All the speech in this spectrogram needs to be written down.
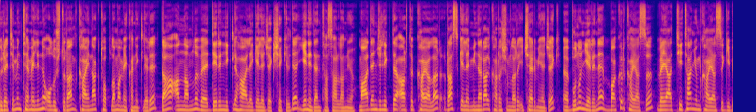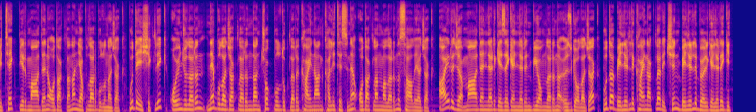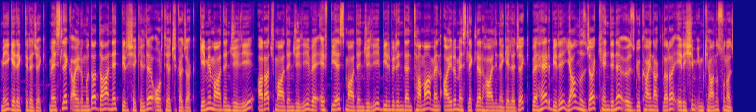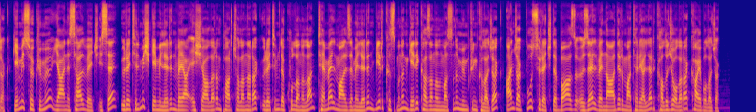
Üretimin temelini oluşturan kaynak toplama mekanikleri daha anlamlı ve derinlikli hale gelecek şekilde yeniden tasarlanıyor. Madencilikte artık kayalar rastgele mineral karışımları içermeyecek. E, Bunun yerine bakır kayası veya titanyum kayası gibi tek bir madene odaklanan yapılar bulunacak. Bu değişiklik oyuncuların ne bulacaklarından çok buldukları kaynağın kalitesine odaklanmalarını sağlayacak. Ayrıca madenler gezegenlerin biyomlarına özgü olacak. Bu da belirli kaynaklar için belirli bölgelere gitmeyi gerektirecek. Meslek ayrımı da daha net bir şekilde ortaya çıkacak. Gemi madenciliği, araç madenciliği ve FPS madenciliği birbirinden tamamen ayrı meslekler haline gelecek ve her biri yalnızca kendine özgü kaynaklara erişim imkanı sunacak. Gemi sökümü yani salvage ise üretilmiş gemilerin veya eşyaların parçalanarak üretimde kullanılan temel malzemelerin bir kısmının geri kazanılmasını mümkün kılacak. Ancak bu süreçte bazı özel ve nadir materyaller kalıcı olarak kaybolacak.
